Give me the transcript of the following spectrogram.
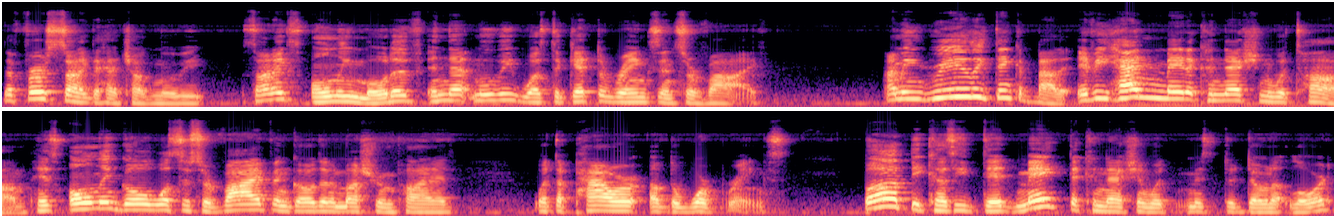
the first Sonic the Hedgehog movie, Sonic's only motive in that movie was to get the rings and survive. I mean, really think about it. If he hadn't made a connection with Tom, his only goal was to survive and go to the Mushroom Planet with the power of the Warp Rings. But because he did make the connection with Mr. Donut Lord,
